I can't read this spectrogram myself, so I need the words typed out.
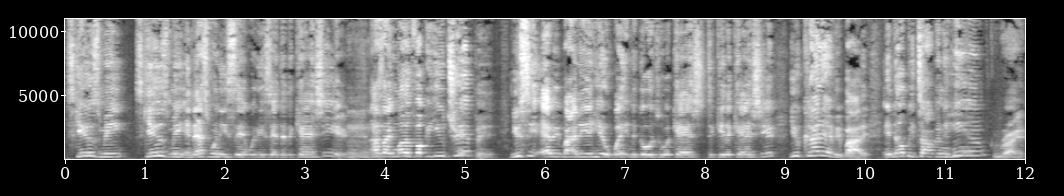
excuse me, excuse me," and that's when he said what he said to the cashier. Mm. I was like, "Motherfucker, you tripping? You see everybody in here waiting to go to a cash to get a cashier? You cut everybody, and don't be talking to him." Right.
